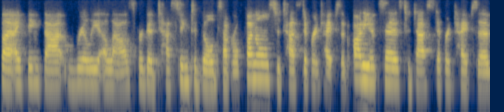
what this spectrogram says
but i think that really allows for good testing to build several funnels to test different types of audiences to test different types of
